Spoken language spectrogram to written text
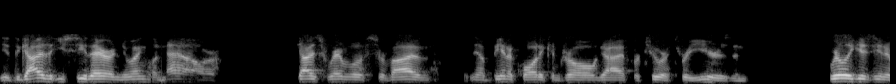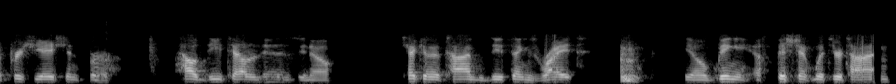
the guys that you see there in New England now are guys who were able to survive, you know, being a quality control guy for two or three years, and really gives you an appreciation for how detailed it is. You know, taking the time to do things right. you know, being efficient with your time,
